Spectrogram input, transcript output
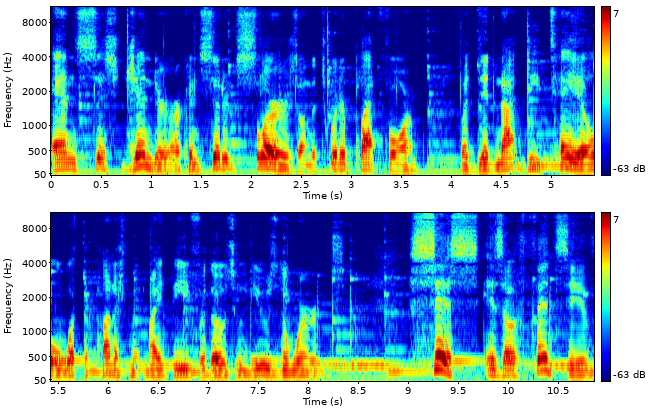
and cisgender are considered slurs on the Twitter platform, but did not detail what the punishment might be for those who use the words. Cis is offensive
